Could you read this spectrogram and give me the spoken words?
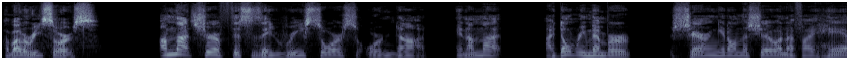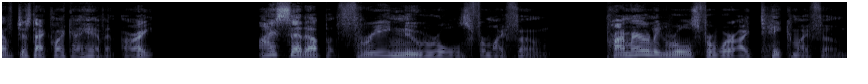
How about a resource? I'm not sure if this is a resource or not. And I'm not, I don't remember sharing it on the show. And if I have, just act like I haven't. All right. I set up three new rules for my phone, primarily rules for where I take my phone.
